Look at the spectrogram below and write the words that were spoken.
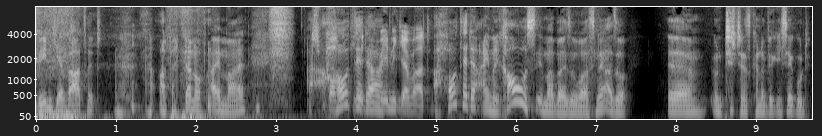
wenig erwartet, aber dann auf einmal haut er da, wenig erwartet. haut er da einen raus immer bei sowas, ne? Also, äh, und Tischtennis kann er wirklich sehr gut.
